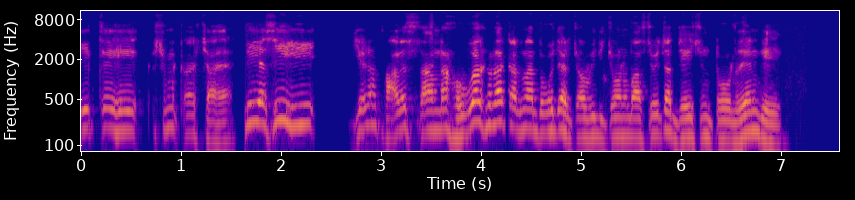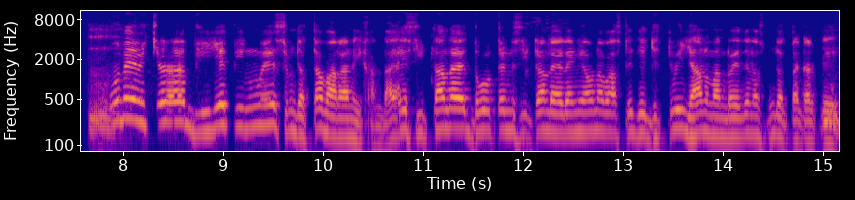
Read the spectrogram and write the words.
ਇੱਕ ਇਹ ਕਸ਼ਮਕਸ਼ਾ ਹੈ ਵੀ ਅਸੀਂ ਜਿਹੜਾ ਖਾਲਿਸਤਾਨ ਦਾ ਹੋਊਗਾ ਖੜਾ ਕਰਨਾ 2024 ਦੀ ਚੋਣ ਵਾਸਤੇ ਉਹ ਤਾਂ ਦੇਸ਼ ਨੂੰ ਤੋੜ ਦੇਣਗੇ। ਉਹਦੇ ਵਿੱਚ ਬੀਜੇਪੀ ਨੂੰ ਇਹ ਸਮਝੌਤਾ ਵਾਰਾ ਨਹੀਂ ਖਾਂਦਾ। ਇਹ ਸੀਟਾਂ ਦਾ ਦੋ ਤਿੰਨ ਸੀਟਾਂ ਲੈ ਲੈਣੀਆਂ ਉਹਨਾਂ ਵਾਸਤੇ ਜੇ ਜਿੱਤ ਵੀ ਜਾਣ ਮੰਨ ਲਓ ਇਹਦੇ ਨਾਲ ਸਮਝੌਤਾ ਕਰਕੇ।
